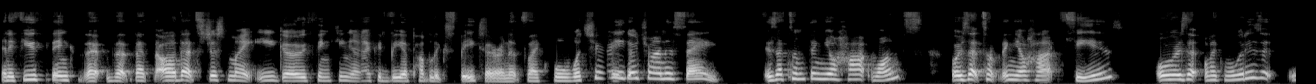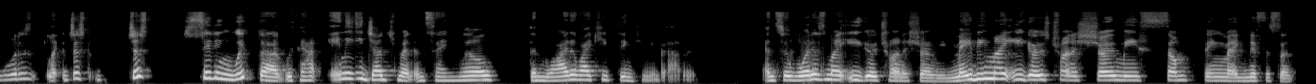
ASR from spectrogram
And if you think that, that, that, oh, that's just my ego thinking I could be a public speaker, and it's like, well, what's your ego trying to say? Is that something your heart wants? Or is that something your heart fears? Or is it like, what is it? What is like, just, just sitting with that without any judgment and saying, well, then why do I keep thinking about it? And so, what is my ego trying to show me? Maybe my ego is trying to show me something magnificent,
